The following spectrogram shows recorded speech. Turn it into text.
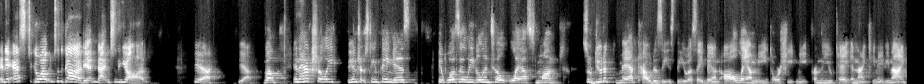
And it asks to go out into the garden, not into the yard. Yeah, yeah. Well, and actually, the interesting thing is, it was illegal until last month. So, due to mad cow disease, the USA banned all lamb meat or sheep meat from the UK in 1989.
